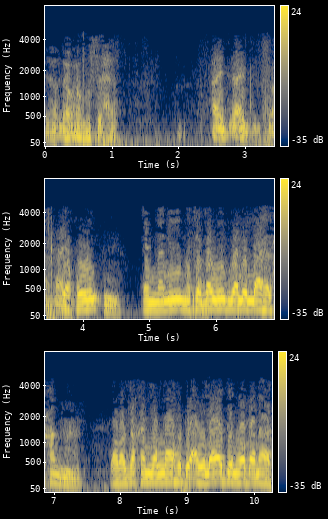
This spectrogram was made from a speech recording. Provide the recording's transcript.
له حكم الصحة أعد أعد يقول إنني متزوج ولله الحمد. ورزقني الله بأولاد وبنات.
